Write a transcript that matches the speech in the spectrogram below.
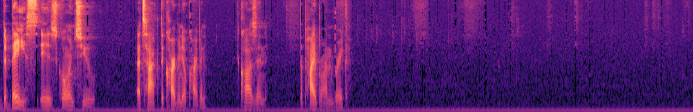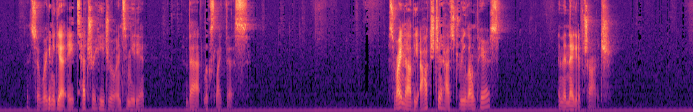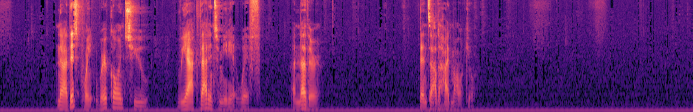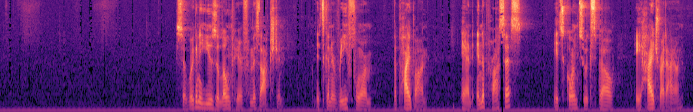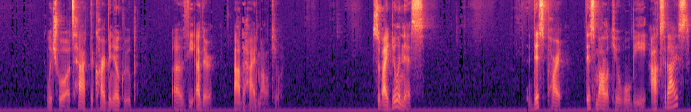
the base is going to attack the carbonyl carbon, causing the pi bond break. And so we're going to get a tetrahedral intermediate that looks like this. So right now the oxygen has three lone pairs and the negative charge. Now at this point we're going to react that intermediate with another benzaldehyde molecule. So we're going to use a lone pair from this oxygen. It's going to reform the pi bond and in the process, it's going to expel a hydride ion, which will attack the carbonyl group of the other aldehyde molecule. So by doing this, this part, this molecule will be oxidized,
